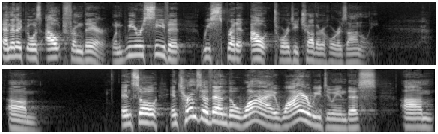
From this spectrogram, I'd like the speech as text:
and then it goes out from there. When we receive it, we spread it out towards each other horizontally. Um, and so, in terms of then the why, why are we doing this? Um,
